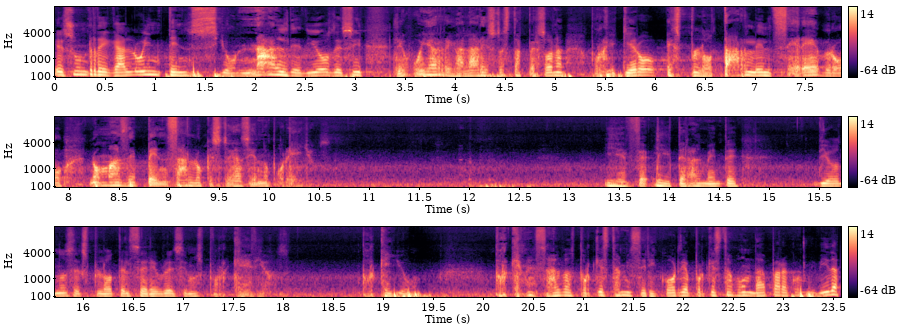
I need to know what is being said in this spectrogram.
es un regalo intencional de Dios, decir, le voy a regalar esto a esta persona porque quiero explotarle el cerebro, no más de pensar lo que estoy haciendo por ellos. Y literalmente Dios nos explota el cerebro y decimos, ¿por qué Dios? ¿Por qué yo? ¿Por qué me salvas? ¿Por qué esta misericordia? ¿Por qué esta bondad para con mi vida?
